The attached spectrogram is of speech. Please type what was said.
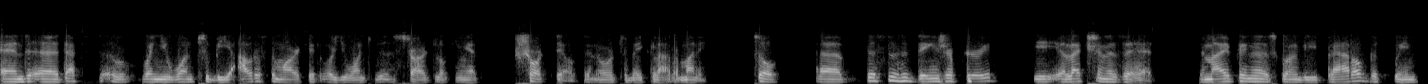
and uh, that's uh, when you want to be out of the market or you want to start looking at short sales in order to make a lot of money. So uh, this is a danger period. The election is ahead. In my opinion, it's going to be battle between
